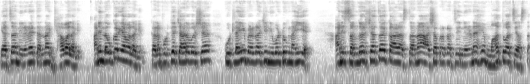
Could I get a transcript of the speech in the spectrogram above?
याचा निर्णय त्यांना घ्यावा लागेल आणि लवकर घ्यावा लागेल. कारण पुढचे चार वर्ष कुठल्याही प्रकारची निवडणूक नाहीये. आणि संघर्षाचा काळ असताना अशा प्रकारचे निर्णय हे महत्त्वाचे असतात.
